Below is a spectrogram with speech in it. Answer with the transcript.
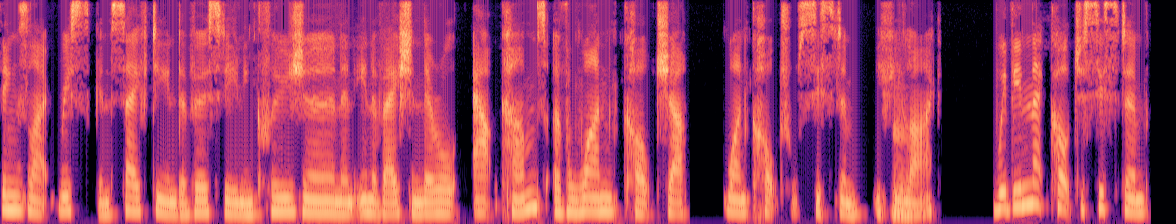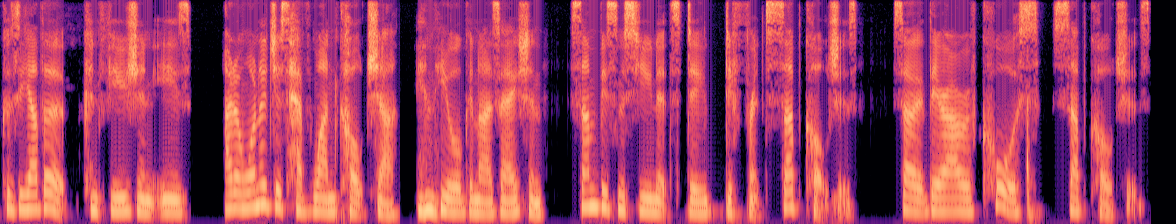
things like risk and safety and diversity and inclusion and innovation, they're all outcomes of one culture, one cultural system, if you mm. like. Within that culture system, because the other confusion is I don't want to just have one culture in the organization. Some business units do different subcultures. So there are, of course, subcultures.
